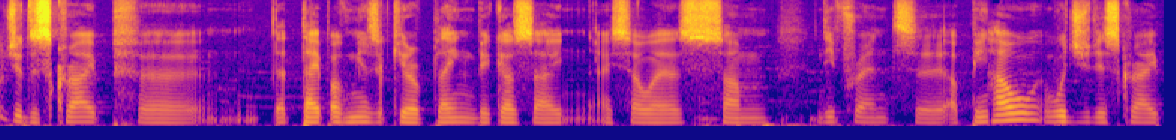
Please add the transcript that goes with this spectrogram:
Would you describe uh, the type of music you're playing? Because I, I saw uh, some different uh, opinions. How would you describe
